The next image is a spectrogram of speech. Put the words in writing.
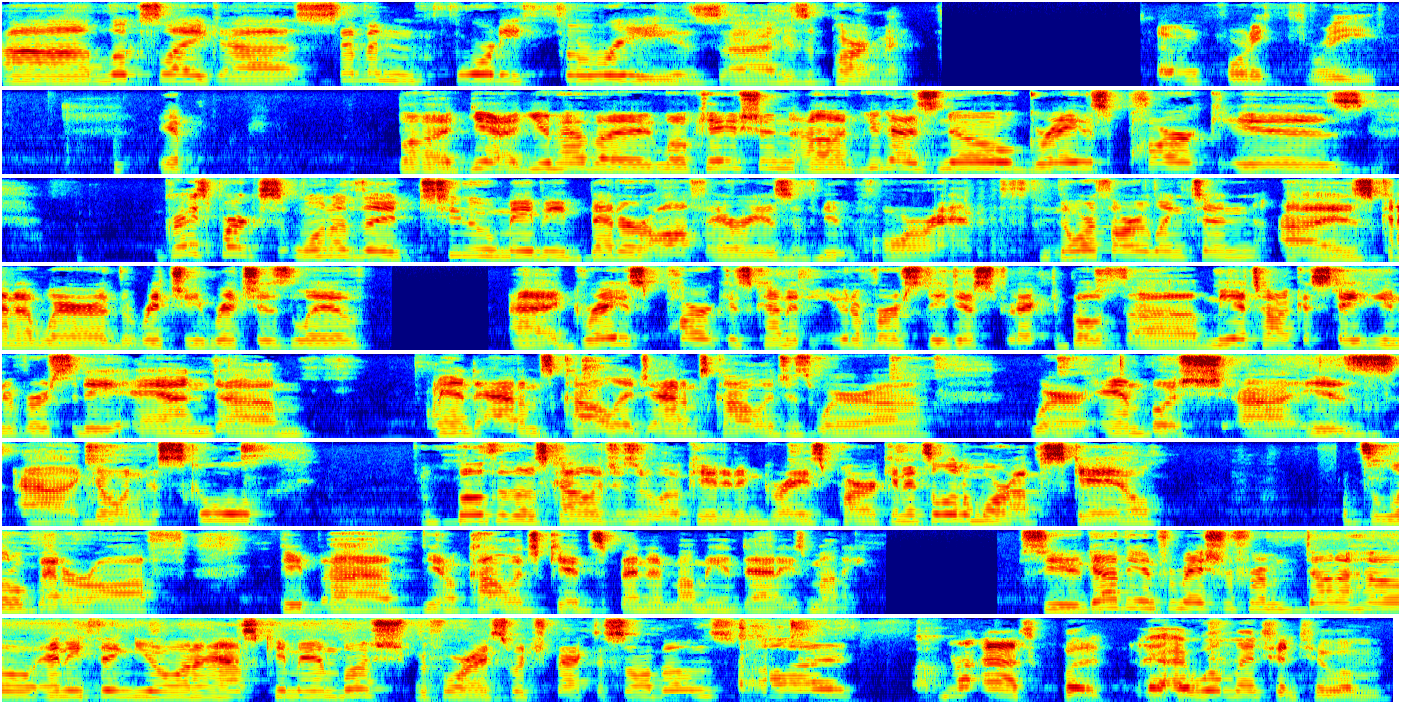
Uh, looks like uh, 743 is uh, his apartment. 743. Yep. But yeah, you have a location. Uh, you guys know Grays Park is. Grays Park's one of the two maybe better off areas of New Corinth. North Arlington uh, is kind of where the Richie Riches live. Uh, Grays Park is kind of the university district, both uh, State University and um, and Adams College. Adams College is where uh, where Ambush uh, is uh, going to school. Both of those colleges are located in Grays Park, and it's a little more upscale. It's a little better off. People, uh, you know, college kids spending mommy and daddy's money. So you got the information from Donahoe. Anything you want to ask him, Ambush, before I switch back to Sawbones? Uh, not ask, but I will mention to him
